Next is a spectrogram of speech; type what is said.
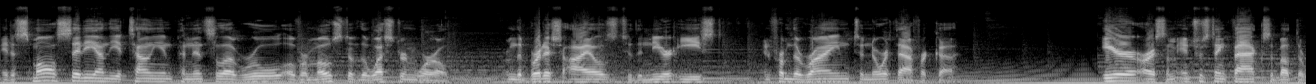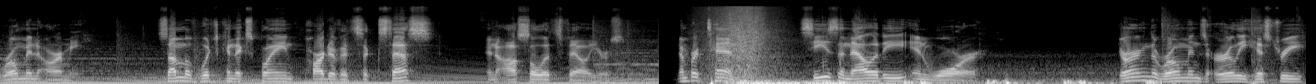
made a small city on the Italian peninsula rule over most of the Western world, from the British Isles to the Near East, and from the Rhine to North Africa. Here are some interesting facts about the Roman army, some of which can explain part of its success and also its failures. Number 10. Seasonality in war. During the Romans' early history,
